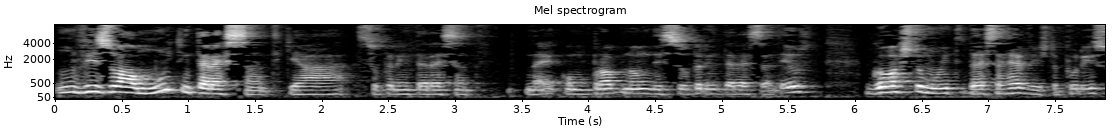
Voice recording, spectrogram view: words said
um visual muito interessante, que a super interessante né, como o próprio nome diz, super interessante. Eu gosto muito dessa revista, por isso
